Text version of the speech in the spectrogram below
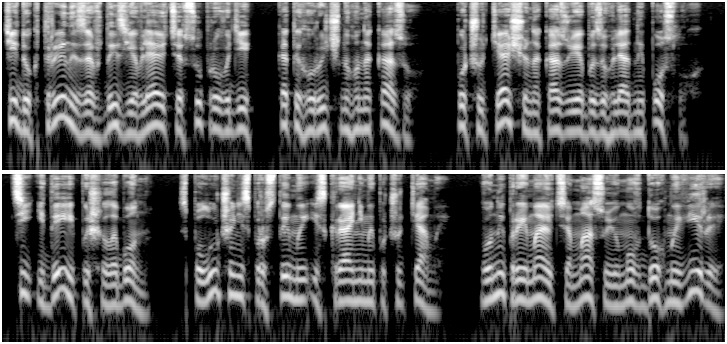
Ті доктрини завжди з'являються в супроводі категоричного наказу, почуття, що наказує безоглядний послух. Ці ідеї, пише Лебон, сполучені з простими і з крайніми почуттями. Вони приймаються масою, мов догми віри,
